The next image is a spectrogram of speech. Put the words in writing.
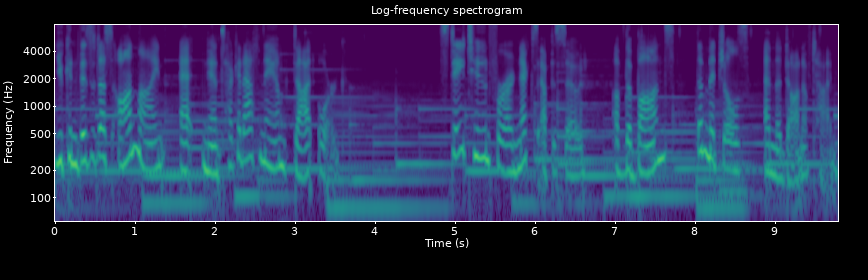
You can visit us online at nantucketathenaeum.org. Stay tuned for our next episode of The Bonds, the Mitchells, and the Dawn of Time.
